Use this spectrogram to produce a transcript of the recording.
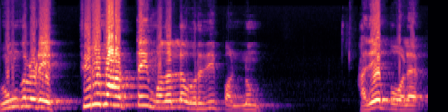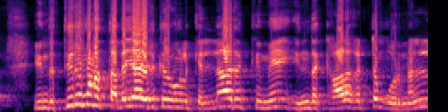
உங்களுடைய திருமணத்தை முதல்ல உறுதி பண்ணும். அதே போல இந்த திருமண தடையா இருக்கிறவங்களுக்கு எல்லாருக்குமே இந்த காலகட்டம் ஒரு நல்ல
